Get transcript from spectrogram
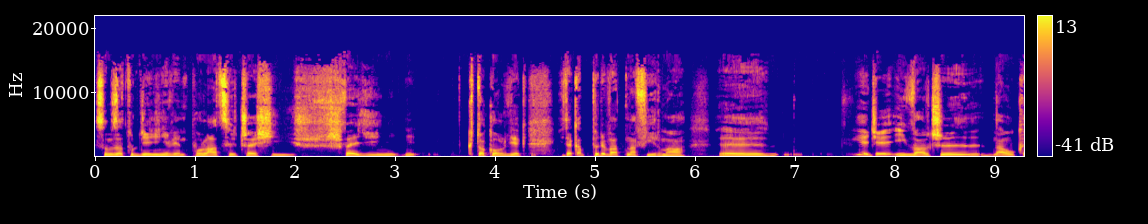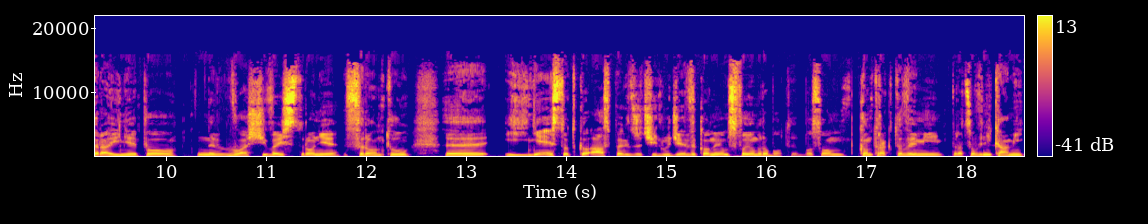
są zatrudnieni, nie wiem, Polacy, Czesi, Szwedzi, ktokolwiek. I taka prywatna firma e, jedzie i walczy na Ukrainie po właściwej stronie frontu. E, I nie jest to tylko aspekt, że ci ludzie wykonują swoją robotę, bo są kontraktowymi pracownikami,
